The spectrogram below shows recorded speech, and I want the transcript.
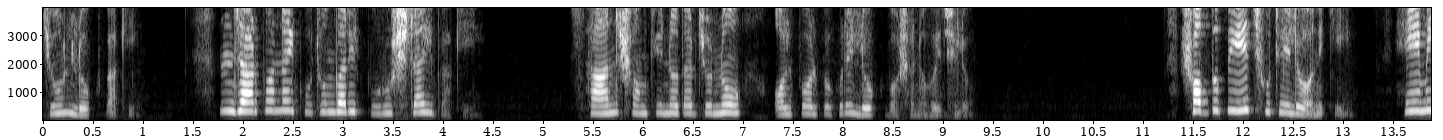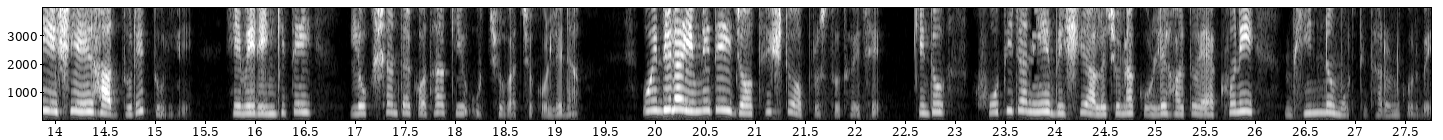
জন লোক বাকি। যার পণ্যায় কুটুমবাড়ির পুরুষরাই বাকি। স্থান সংকীর্ণতার জন্য অল্প অল্প করে লোক বসানো হয়েছিল। শব্দ পেয়ে ছুটে এলো অনেকেই। হেমে এসে হাত ধরে তুললে। হেমের ইঙ্গিতেই লোকসানটার কথা কেউ উচ্চবাচ্য করলে না। ঐন্দ্রিলা এমনিতেই যথেষ্ট অপ্রস্তুত হয়েছে, কিন্তু ক্ষতিটা নিয়ে বেশি আলোচনা করলে হয়তো এখনই ভিন্ন মূর্তি ধারণ করবে।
